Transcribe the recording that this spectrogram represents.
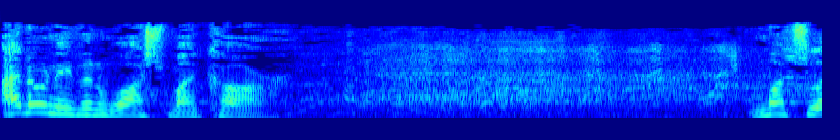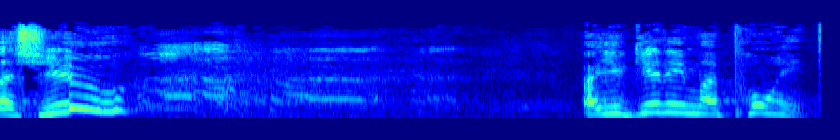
I don't even wash my car, much less you. Are you getting my point?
